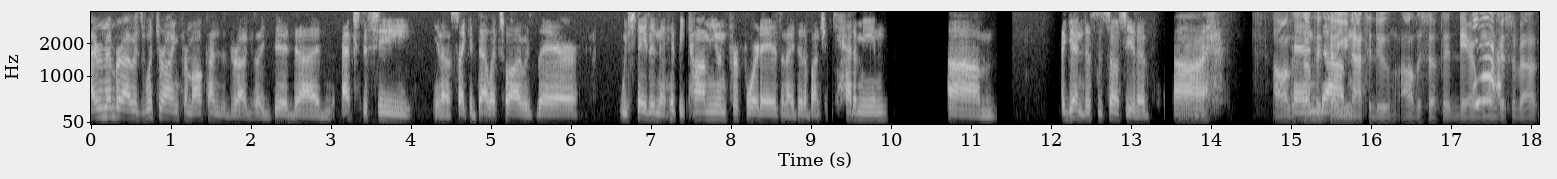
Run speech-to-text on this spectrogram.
I remember I was withdrawing from all kinds of drugs. I did uh, ecstasy, you know, psychedelics while I was there. We stayed in a hippie commune for four days, and I did a bunch of ketamine. Um, again, disassociative. Uh, All the stuff they And, tell you um, not to do. All the stuff that Dare Yeah. warned us about.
